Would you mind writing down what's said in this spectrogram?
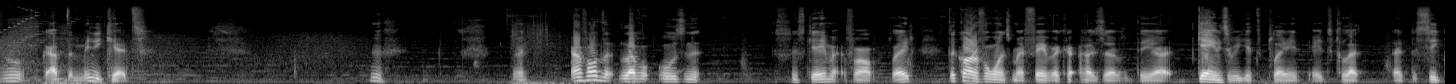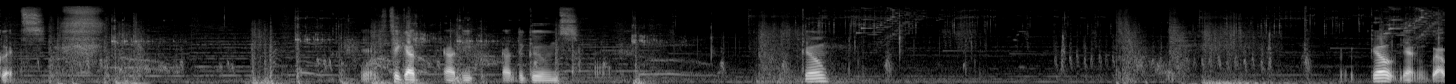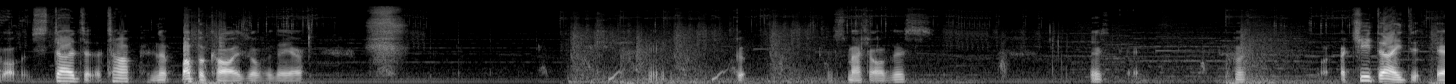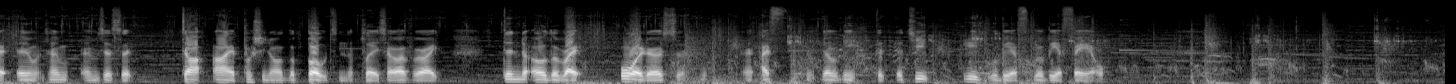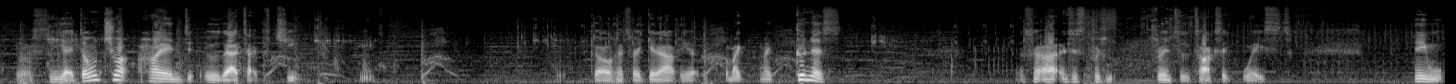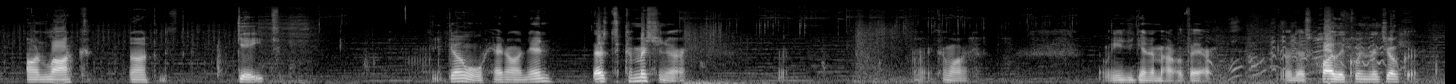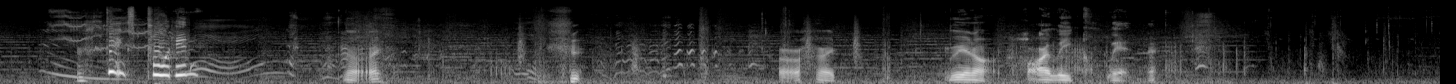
Oh, grab the mini kit. Hmm. Out of all the levels in this game for played, the Carnival one's my favorite because of the uh, games that we get to play and to collect like the secrets. Yeah, let's take out the out the goons. Go. Go. Yeah, grab all the studs at the top and the bumper cars over there. Okay. Smash all of this. A cheat that I did at one time I'm just like dot I pushing all the boats into place. However, I didn't know the right order, so I, I that would be the, the cheat heat will be a will be a fail. So yeah, don't try and do that type of cheat. Go, that's right. Get out of here. Oh my, my goodness! So I just pushing straight into the toxic waste. Then unlock, unlock gate. There you go. Head on in. There's the commissioner. Alright, come on. We need to get him out of there. And there's Harley Quinn the Joker. Thanks, Puddin! Alright. Alright. We're not Harley Quinn.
